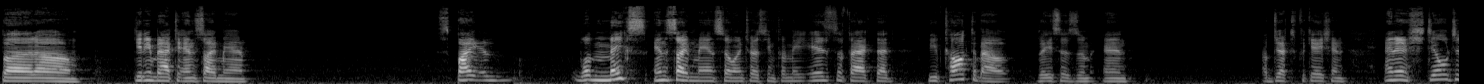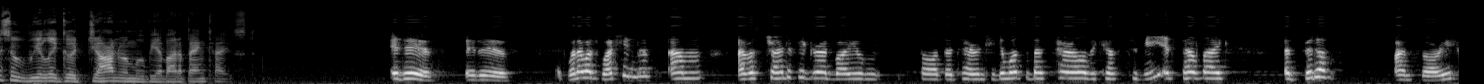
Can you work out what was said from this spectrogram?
But um, getting back to Inside Man, Spy, what makes Inside Man so interesting for me is the fact that we've talked about racism and objectification, and it's still just a really good genre movie about a bank heist. It is. It is. When I was watching this, um, I was trying to figure out why you thought that Tarantino was the best parallel because to me it felt like a bit of. I'm sorry.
